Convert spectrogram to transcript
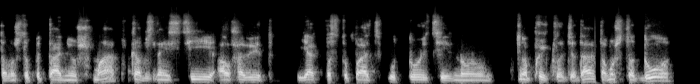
потому что пытанняў шмат каб знайсці алгарытм як поступаць у той ці ну на прыкладе да? Потому что до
